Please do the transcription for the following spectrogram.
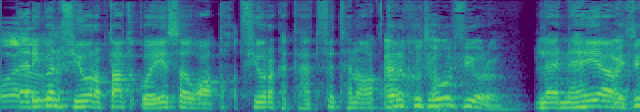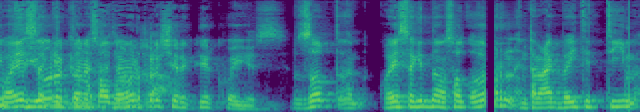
ولا تقريبا فيورا بتاعته كويسة وأعتقد فيورا كانت هت fit هنا أكتر. أنا كنت هقول فيورا لأن هي كويسة جدا قصاد أورن. pressure كتير كويس. بالظبط كويسة جدا قصاد Ornn. أنت معاك بقية ال team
